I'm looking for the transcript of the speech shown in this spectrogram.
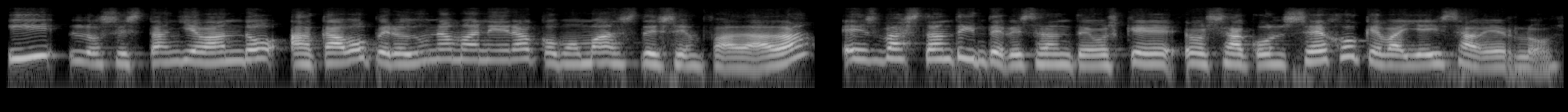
y los están llevando a cabo, pero de una manera como más desenfadada. Es bastante interesante, os, que, os aconsejo que vayáis a verlos.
